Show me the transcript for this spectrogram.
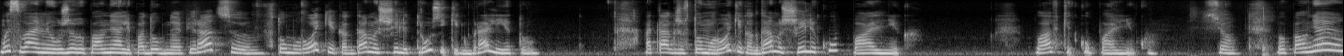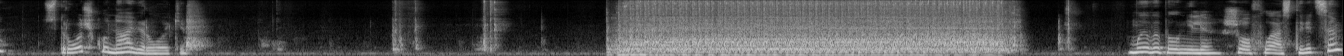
Мы с вами уже выполняли подобную операцию в том уроке, когда мы шили трусики к бралету. А также в том уроке, когда мы шили купальник. Плавки к купальнику. Все. Выполняю строчку на оверлоке. Мы выполнили шов ластовицы.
